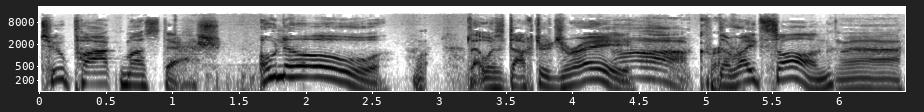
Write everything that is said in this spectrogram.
Tupac mustache. Oh no, that was Dr. Dre. Ah, crap. the right song, Ah.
